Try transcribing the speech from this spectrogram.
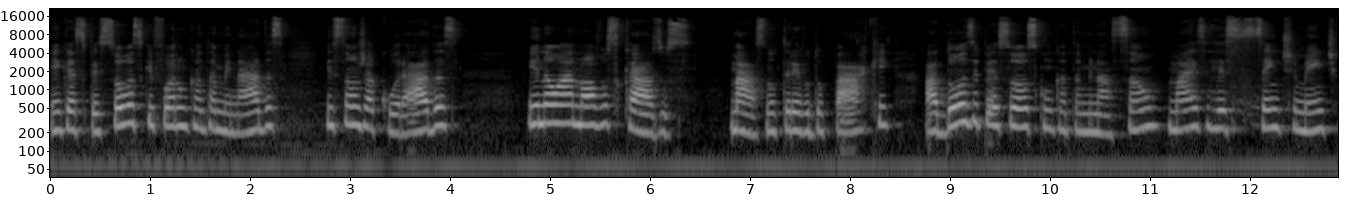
em que as pessoas que foram contaminadas estão já curadas e não há novos casos. Mas no trevo do parque há 12 pessoas com contaminação mais recentemente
